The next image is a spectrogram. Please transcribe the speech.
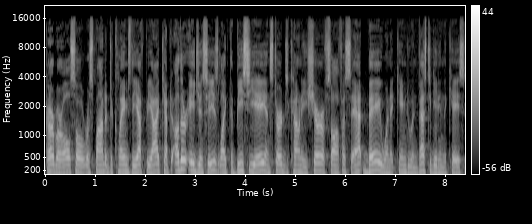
Garber also responded to claims the FBI kept other agencies like the BCA and Stearns County Sheriff's Office at bay when it came to investigating the case.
